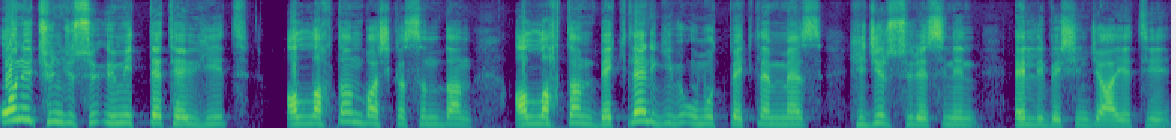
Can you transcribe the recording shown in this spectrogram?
13.sü ümitte tevhid. Allah'tan başkasından Allah'tan bekler gibi umut beklenmez. Hicr suresinin 55. ayeti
